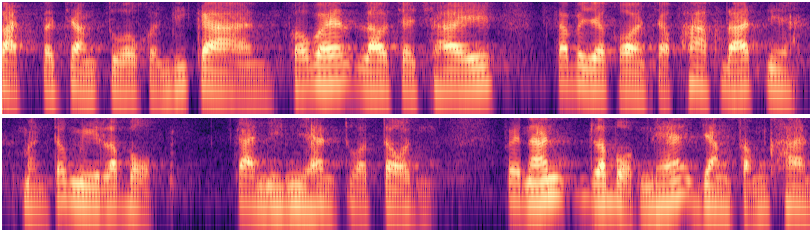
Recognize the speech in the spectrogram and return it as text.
บัตรประจำตัวคนพิการ เพราะว่าเราจะใช้ทรัพยากรจากภาครัฐเนี่ยมันต้องมีระบบการยืนยันตัวตน เพราะนั้นระบบนี้ยังสำคัญ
